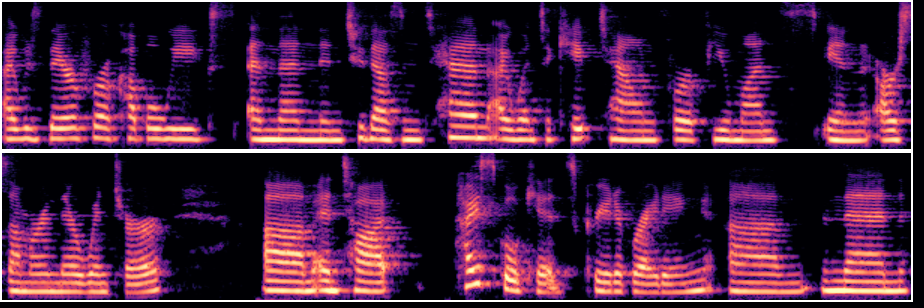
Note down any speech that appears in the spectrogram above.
I was there for a couple weeks. And then in 2010, I went to Cape Town for a few months in our summer and their winter um, and taught high school kids creative writing, um, and then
